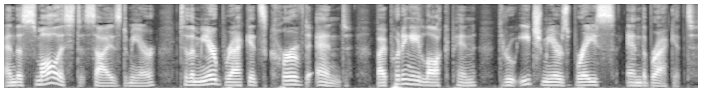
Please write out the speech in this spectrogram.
and the smallest sized mirror to the mirror bracket's curved end by putting a lock pin through each mirror's brace and the bracket.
